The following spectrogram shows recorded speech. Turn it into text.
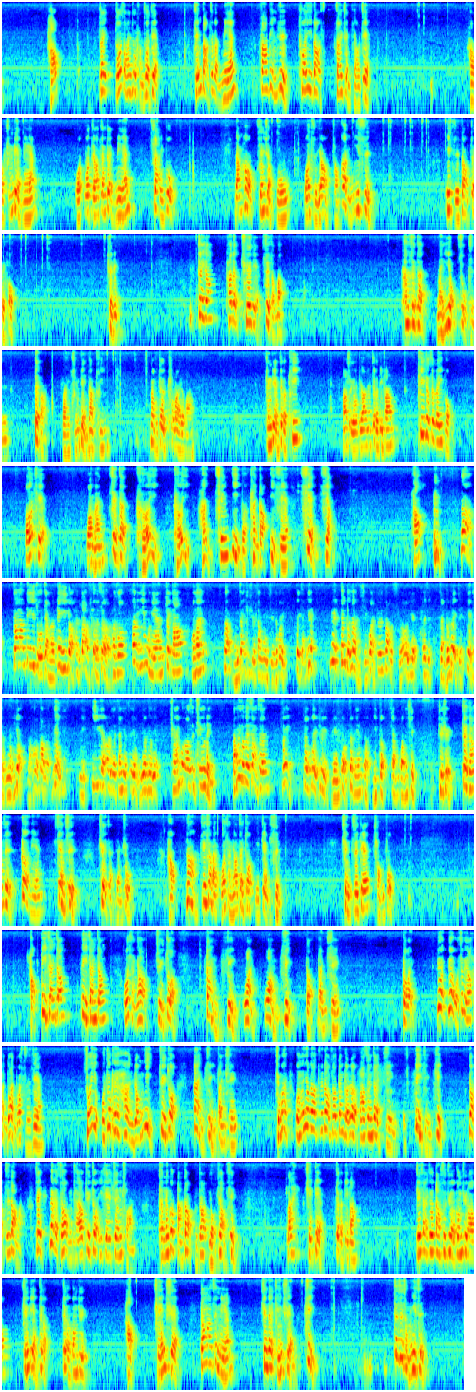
好，所以左手按住 Ctrl 键，请把这个年发病日拖移到筛选条件。好，请点年，我我只要针对年下一步，然后先选无，我只要从二零一四一直到最后，确定。这张它的缺点是什么？它现在没有数值，对吧？来，请点一下 T，那不就出来了吗？请点这个 T，把水油标在这个地方，T 就是 label，而且。我们现在可以可以很轻易的看到一些现象。好，那刚刚第一组讲的第一个很大的特色，他说二零一五年最高，我们那我们在医学上面其实会会讲，因为因为登革热很奇怪，就是到了十二月开始整个锐减变成没有，然后到了六月，你一月、二月、三月、四月、五月、六月全部都是清零，然后又在上升，所以就会去研究这边的一个相关性。继续，这张是各年县市确诊人数。好，那接下来我想要再做一件事，请直接重复。好，第三章，第三章，我想要去做淡季旺旺季的分析。各位，因为因为我这边有很多很多时间，所以我就可以很容易去做淡季分析。请问我们要不要知道说登革热发生在几第几季？要知道嘛，所以那个时候我们才要去做一些宣传，才能够达到比较有效性。来，请点这个地方，接下来就是大数据的工具喽，请点这个这个工具。好，请选，刚刚是年，现在请选季，这是什么意思？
